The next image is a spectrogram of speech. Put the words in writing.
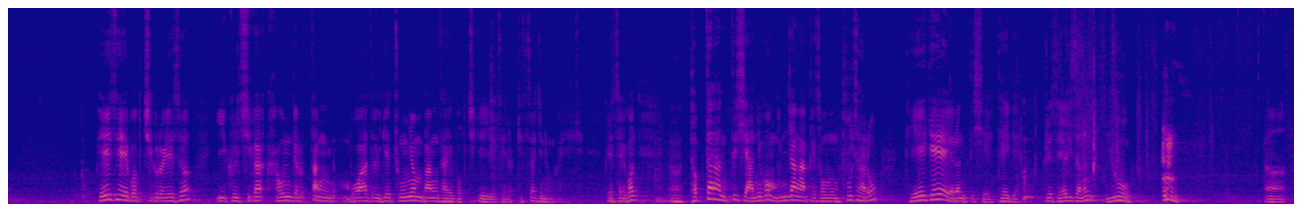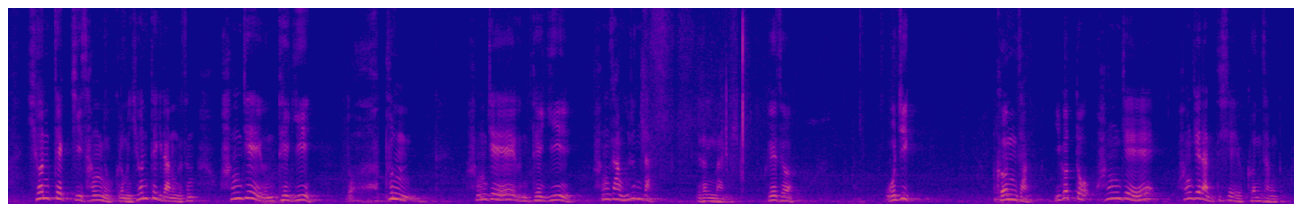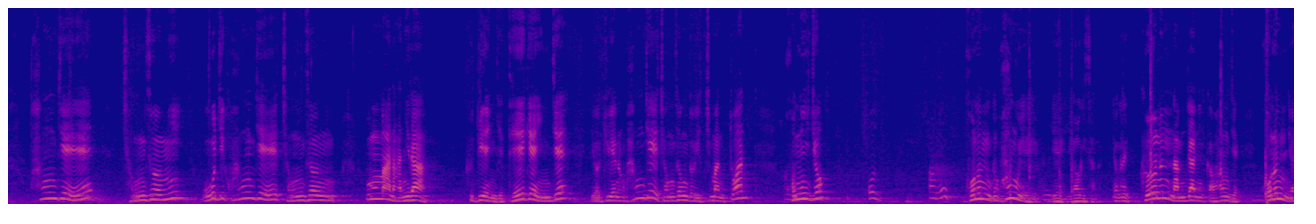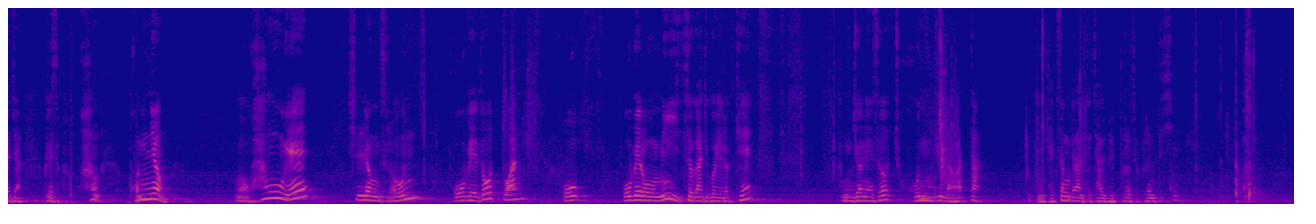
배수의 법칙으로 해서 이 글씨가 가운데로 딱 모아들게 중년 방사의 법칙에 의해서 이렇게 써지는 거예요. 이게. 그래서 이건 어, 덮다란 뜻이 아니고 문장 앞에서 오면 부사로 대개 이런 뜻이에요. 대개. 그래서 여기서는 유 어, 현택지 상류. 그러면 현택이라는 것은 황제의 은택이 높은 황제의 은택이 항상 흐른다 이런 말이에요. 그래서 오직 건상 이것도 황제의 황제란 뜻이에요. 건상도 황제의 정성이 오직 황제의 정성뿐만 아니라 그 뒤에 이제 대개 이제 여 뒤에는 황제의 정성도 있지만 또한 권이죠. 혼. 황후. 고는 그 황후예요. 예, 여기서는. 여기 거는 남자니까 황제, 고는 여자. 그래서 황 본령 어, 황후의 신령스러운 보배도 또한 보, 보배로움이 있어가지고 이렇게 궁전에서 좋은 물이 나왔다. 백성들한테 잘 베풀어서 그런 뜻이에요.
